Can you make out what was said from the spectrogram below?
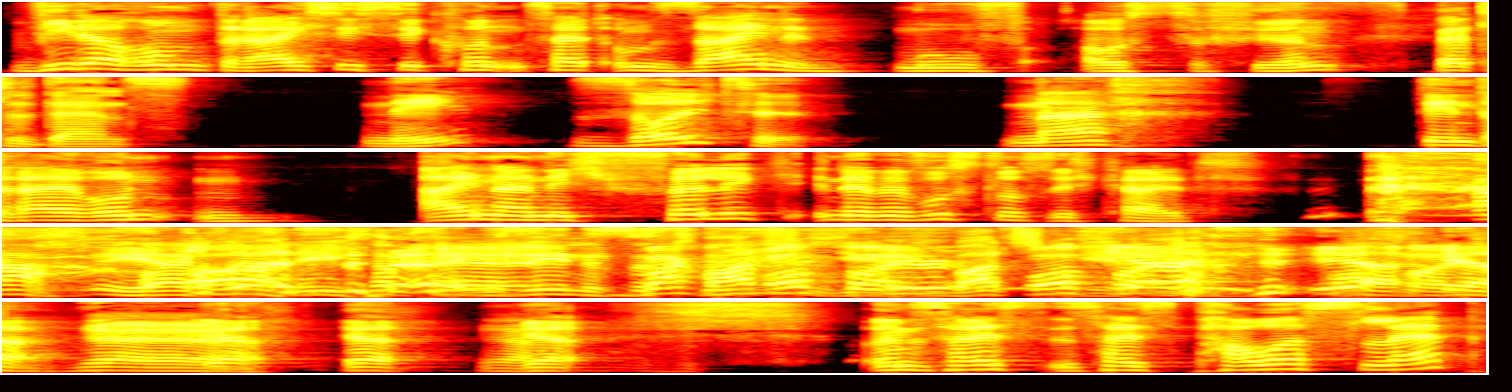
wiederum 30 Sekunden Zeit, um seinen Move auszuführen. Battle Dance. Nee, sollte nach den drei Runden einer nicht völlig in der Bewusstlosigkeit. Ach, ja klar, nee, ich hab's ja gesehen. Es ist Watschen gegen Watschen. Ja, ja, ja, ja, ja, ja, Ja. ja. Und es heißt, es heißt Power Slap,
